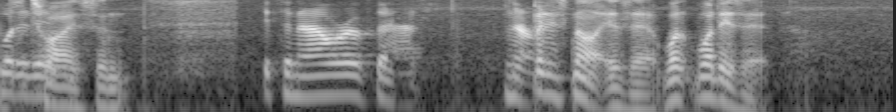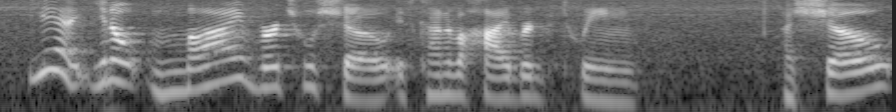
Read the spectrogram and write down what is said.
cards it is. twice, and It's an hour of that. No. but it's not, is it? What what is it? yeah, you know, my virtual show is kind of a hybrid between a show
